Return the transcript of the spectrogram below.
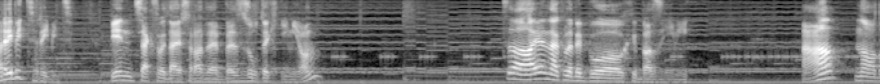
Ribbit, Ribbit. Więc jak sobie dajesz radę bez żółtych imion? Ta, jednak lepiej było chyba z nimi. A? No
